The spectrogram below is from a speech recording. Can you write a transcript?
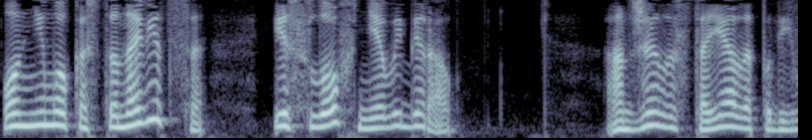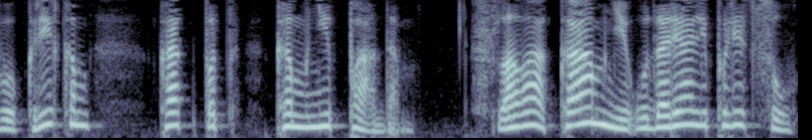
он не мог остановиться и слов не выбирал. Анжела стояла под его криком, как под камнепадом. Слова камни ударяли по лицу.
